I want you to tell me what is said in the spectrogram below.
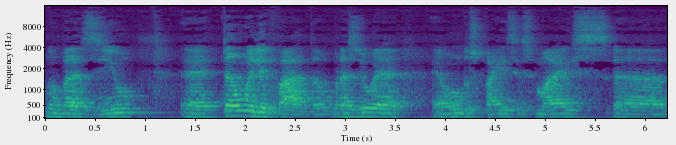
no Brasil é, tão elevada? O Brasil é, é um dos países mais uh,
